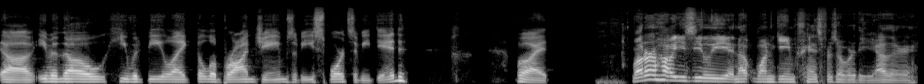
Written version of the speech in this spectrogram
Uh, even though he would be like the LeBron James of esports if he did, but I don't know how easily one game transfers over to the other.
